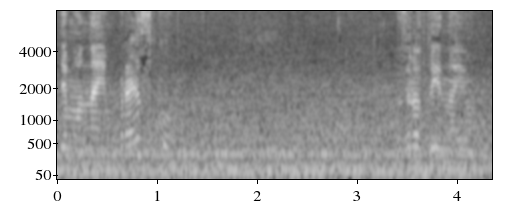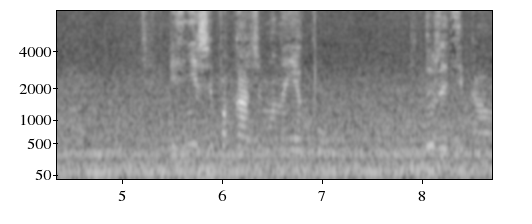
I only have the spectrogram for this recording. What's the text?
їдемо на імпреску з родиною. Пізніше покажемо на яку. Дуже цікаво.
